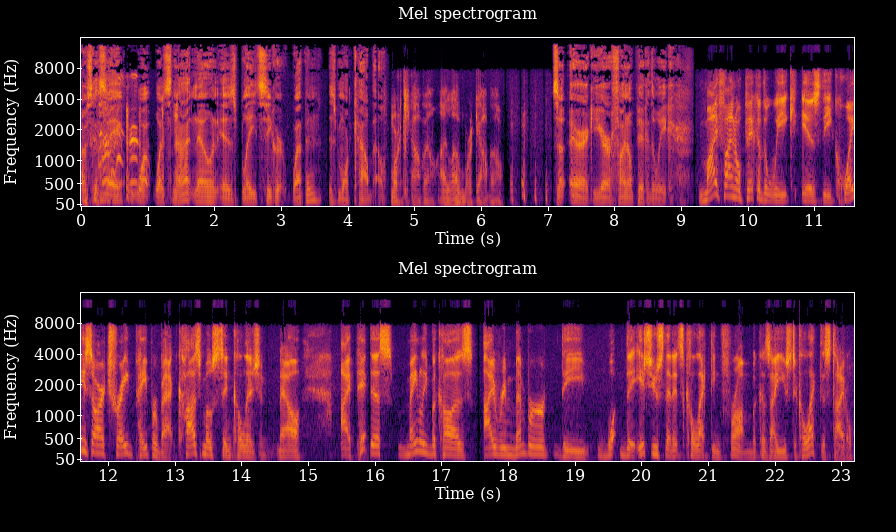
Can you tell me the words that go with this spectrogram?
I was going to say, what what's not known is Blade's secret weapon is more cowbell. More cowbell. I love more cowbell. So, Eric, your final pick of the week. My final pick of the week is the Quasar trade paperback, Cosmos in Collision. Now, I picked this mainly because I remember the what the issues that it's collecting from because I used to collect this title.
